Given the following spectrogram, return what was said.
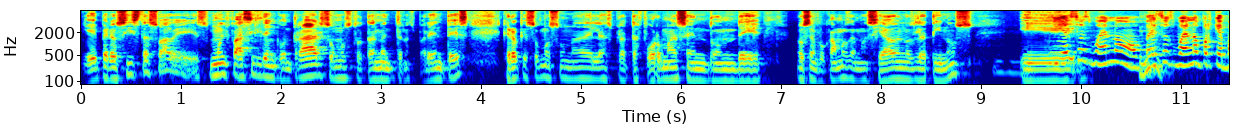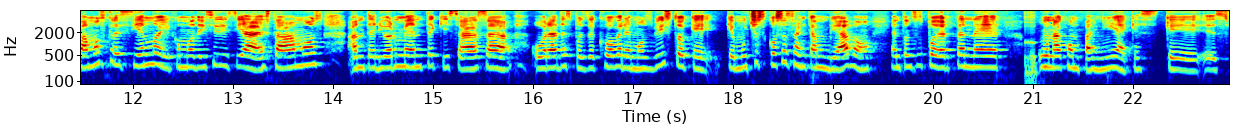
eh, pero sí está suave, es muy fácil de encontrar, somos totalmente transparentes. Creo que somos una de las plataformas en donde nos enfocamos demasiado en los latinos. Y, Y eso es bueno, eso es bueno porque vamos creciendo y como dice decía, estábamos anteriormente, quizás ah, ahora después de COVID hemos visto que, que muchas cosas han cambiado, entonces poder tener una compañía que es, que es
